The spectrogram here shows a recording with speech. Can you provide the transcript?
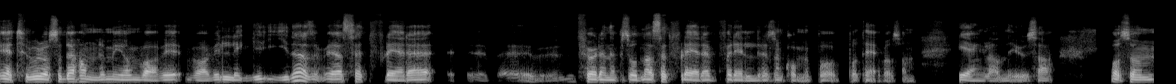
jeg tror også det handler mye om hva vi, hva vi legger i det. Altså, jeg har sett flere øh, før denne episoden har sett flere foreldre som kommer på, på TV og sånn i England, i USA, og som,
